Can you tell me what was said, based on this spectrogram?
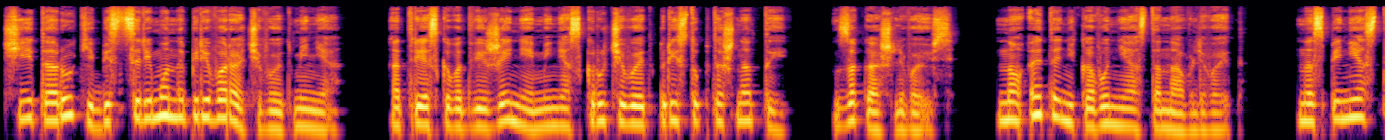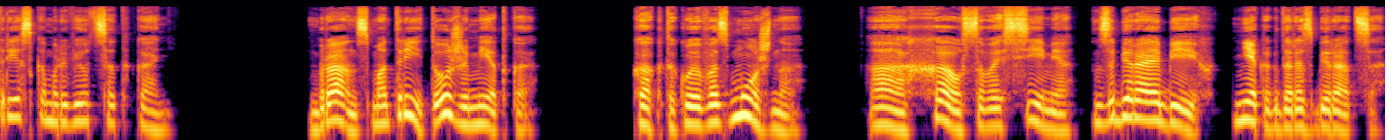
Чьи-то руки бесцеремонно переворачивают меня. От резкого движения меня скручивает приступ тошноты. Закашливаюсь. Но это никого не останавливает. На спине с треском рвется ткань. «Бран, смотри, тоже метка». «Как такое возможно?» Ах, хаосовое семя! Забирай обеих, некогда разбираться.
